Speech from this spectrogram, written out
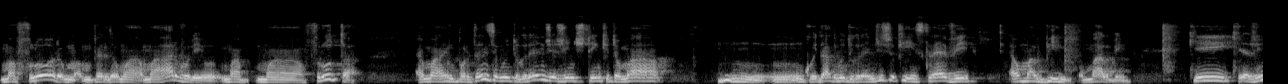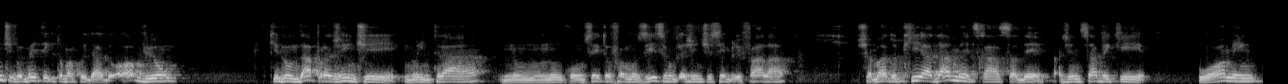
uma flor, uma, perdão, uma, uma árvore, uma, uma fruta, é uma importância muito grande. A gente tem que tomar um, um cuidado muito grande. Isso que escreve é o Malbim, o Malbim que, que a gente também tem que tomar cuidado. Óbvio que não dá para a gente não entrar num, num, conceito famosíssimo que a gente sempre fala, chamado Ki Adam A gente sabe que o homem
